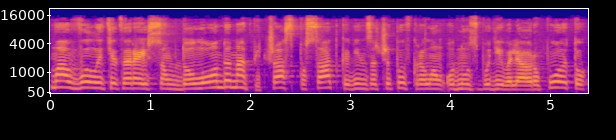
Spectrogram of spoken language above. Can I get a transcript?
мав вилетіти рейсом до Лондона. Під час посадки він зачепив крилом одну з будівель аеропорту.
